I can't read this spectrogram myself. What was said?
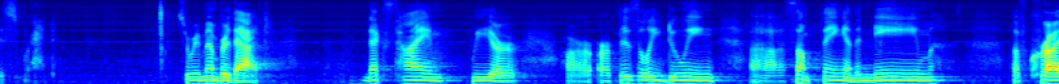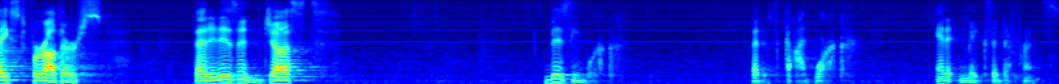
is spread. So remember that. Next time we are, are, are busily doing uh, something in the name of Christ for others, that it isn't just busy work but it's God work, and it makes a difference.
